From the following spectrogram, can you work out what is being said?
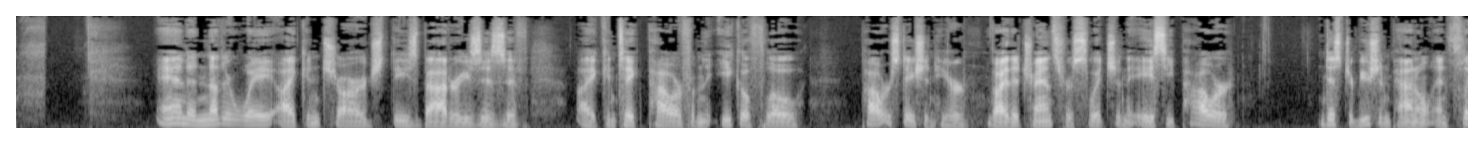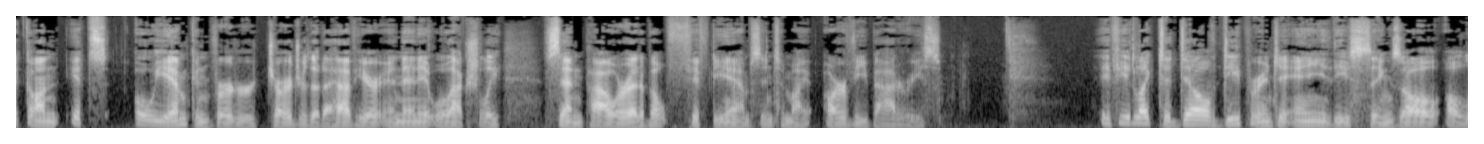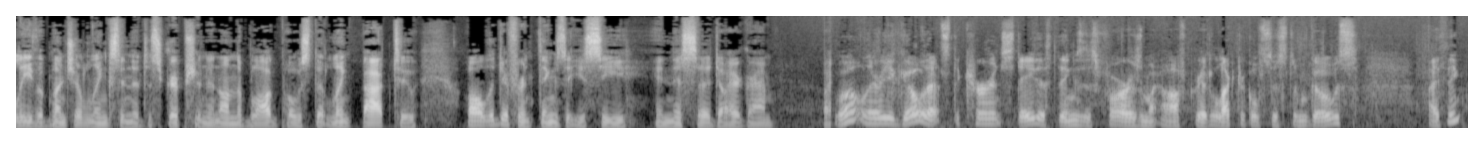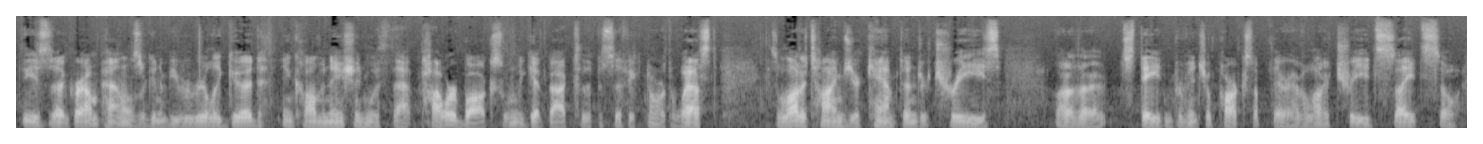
And another way I can charge these batteries is if I can take power from the EcoFlow power station here via the transfer switch in the AC power distribution panel and flick on its OEM converter charger that I have here and then it will actually send power at about 50 amps into my RV batteries. If you'd like to delve deeper into any of these things, I'll, I'll leave a bunch of links in the description and on the blog post that link back to all the different things that you see in this uh, diagram. Well, there you go. That's the current state of things as far as my off-grid electrical system goes. I think these uh, ground panels are going to be really good in combination with that power box when we get back to the Pacific Northwest. Because a lot of times you're camped under trees a lot of the state and provincial parks up there have a lot of treed sites, so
